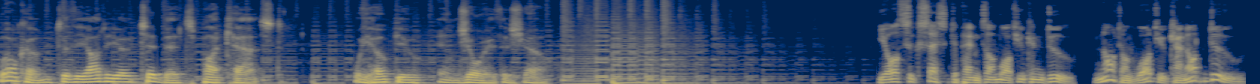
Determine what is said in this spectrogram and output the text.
Welcome to the Audio Tidbits Podcast. We hope you enjoy the show. Your success depends on what you can do, not on what you cannot do.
